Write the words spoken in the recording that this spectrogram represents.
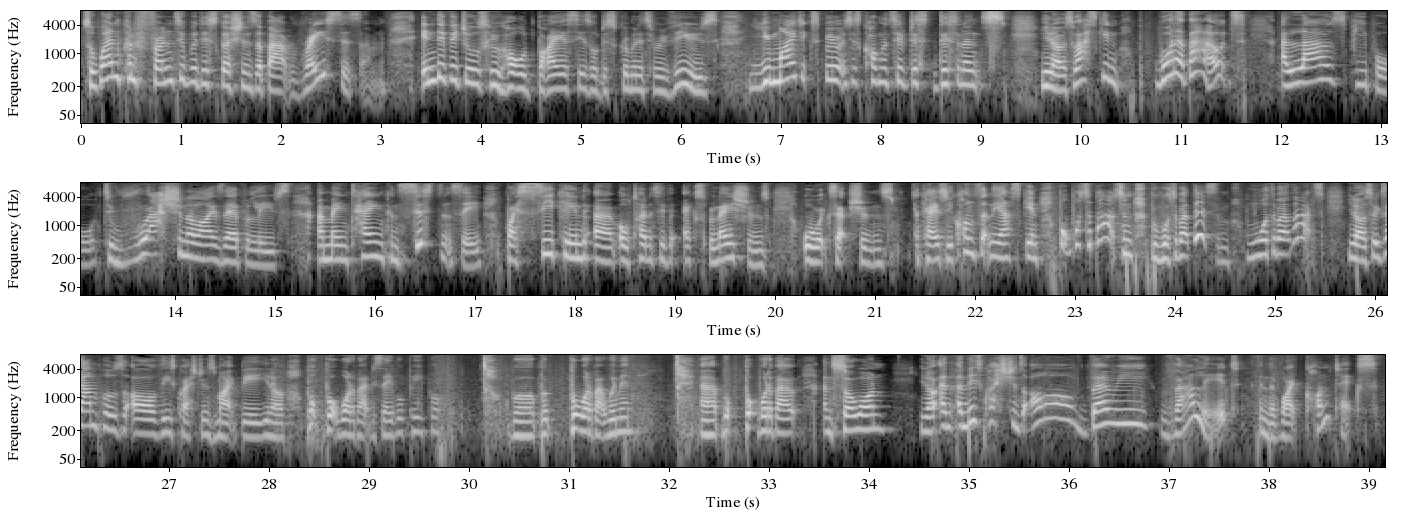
So, when confronted with discussions about racism, individuals who hold biases or discriminatory views, you might experience this cognitive dis- dissonance. You know, so asking, what about, allows people to rationalize their beliefs and maintain consistency by seeking um, alternative explanations or exceptions. Okay, so you're constantly asking, but what about? And but what about this? And what about that? You know, so examples of these questions might be, you know, but, but what about disabled people? But, but, but what about women? Uh, but, but what about, and so on. You know, and, and these questions are very valid in the right context.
